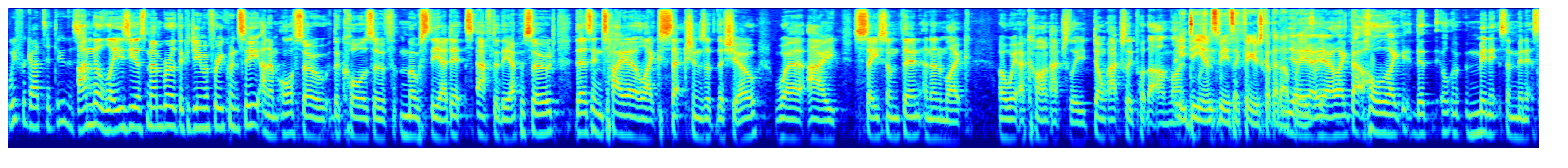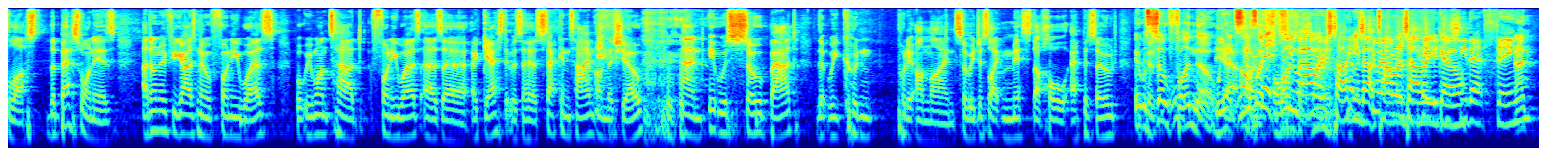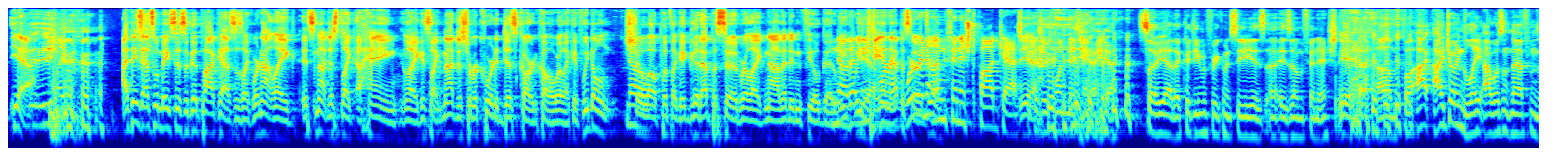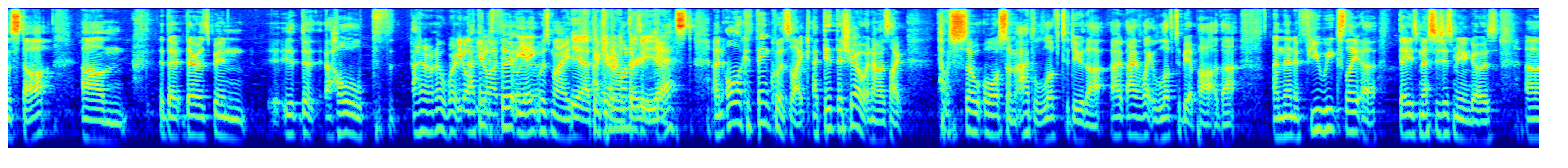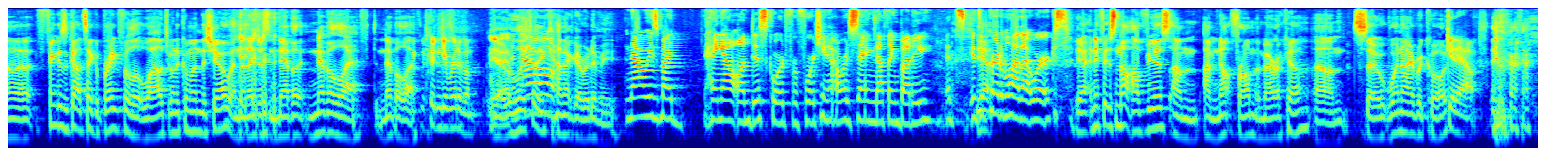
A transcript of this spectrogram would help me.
We forgot to do this. I'm the laziest member of the Kojima frequency, and I'm also the cause of most of the edits after the episode. There's entire like sections of the show where I say something, and then I'm like, oh wait, I can't actually, don't actually put that online. And he DMs please." me. It's like, fingers, cut that out, Yeah, please. yeah, Like, yeah. Like that whole like the minutes and minutes lost. The best one is I don't know if you guys know Funny Wes, but we once had Funny Wes as a, a guest. It was her second time on the show, and it was so bad that we couldn't put it online. So we just like missed the whole episode. It was because- so fun though. We Yeah, had so We much spent fun. two that hours night. Yeah, it talking was about two Tommy hours of, hey, Did you see that thing? I- yeah. Like, I think that's what makes this a good podcast. Is like we're not like it's not just like a hang. Like it's like not just a recorded discard call. We're like if we don't No. show up with like a good episode, we're like nah, that didn't feel good. no, we, that we means can we're, episodes. we're an yeah. unfinished podcast Yeah. because there's one missing. yeah. So yeah, the Kojima frequency is uh, is unfinished. Yeah. um, but I, I joined late. I wasn't there from the start. Um, there, there has been the, a whole. Th- I don't know. What, don't- I think don't have to go 38 was my. Yeah, I think you were came around on as a yeah. guest, and all I could think was like, I did the show, and I was like, that was so awesome. I'd love to do that. I, I like love to be a part of that. And then a few weeks later, Days messages me and goes, uh, "Fingers have got to take a break for a little while. Do you want to come on the show?" And then I just never, never left, never left. We couldn't get rid of him. Yeah, you And literally now- cannot get rid of me. Now he's my hangout on Discord for 14 hours saying nothing, buddy. It's it's Yeah. incredible how that works. Yeah, and if it's not obvious, I'm I'm not from America. Um, so when I record, Get out.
